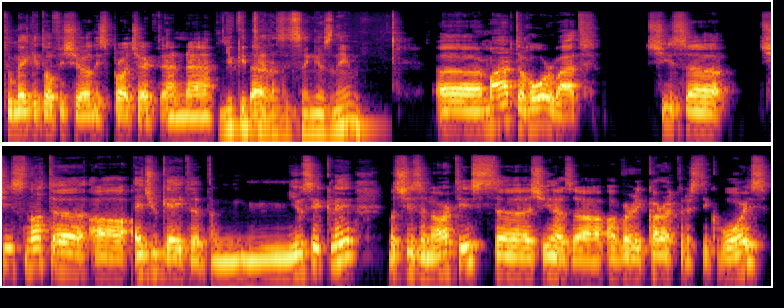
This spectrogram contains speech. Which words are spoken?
to make it official. This project, and you could the, tell us the singer's name uh, Marta Horvat, she's uh, she's not uh, uh, educated musically, but she's an artist. Uh, she has a, a, very characteristic voice,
